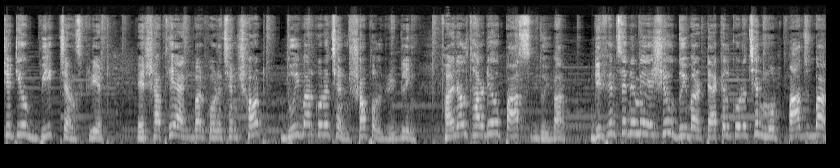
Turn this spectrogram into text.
সেটিও বিগ চান্স ক্রিয়েট এর সাথে একবার করেছেন শট দুইবার করেছেন সফল ড্রিবলিং ফাইনাল থার্ডেও পাস দুইবার। ডিফেন্সে নেমে এসেও দুইবার ট্যাকেল করেছেন, মোট পাঁচবার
